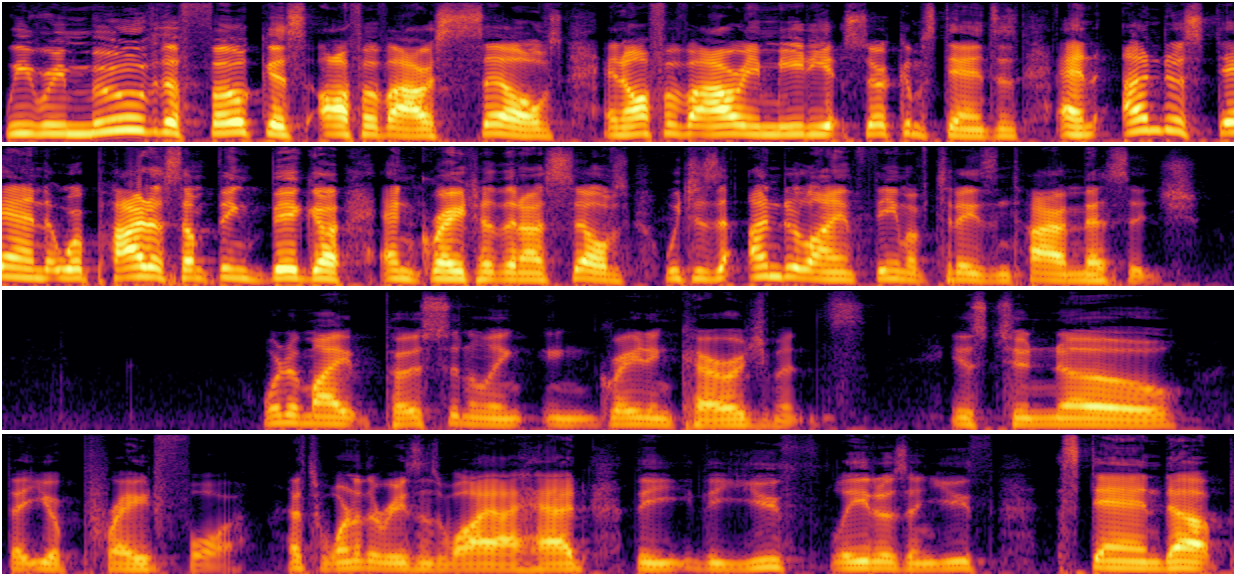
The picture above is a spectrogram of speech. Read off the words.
We remove the focus off of ourselves and off of our immediate circumstances and understand that we're part of something bigger and greater than ourselves, which is the underlying theme of today's entire message. One of my personal and great encouragements is to know that you're prayed for. That's one of the reasons why I had the, the youth leaders and youth stand up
